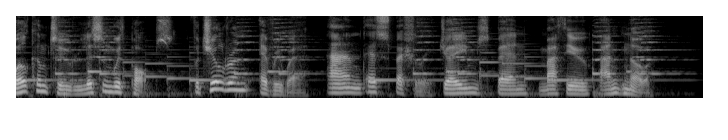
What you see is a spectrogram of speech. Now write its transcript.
Welcome to Listen with Pops for children everywhere, and especially James, Ben, Matthew, and Noah.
